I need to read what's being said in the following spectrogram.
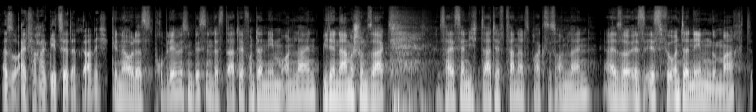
Also einfacher geht's ja dann gar nicht. Genau, das Problem ist ein bisschen das Datev Unternehmen Online. Wie der Name schon sagt, das heißt ja nicht Datev Zahnarztpraxis online. Also es ist für Unternehmen gemacht.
